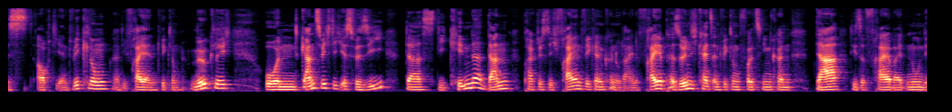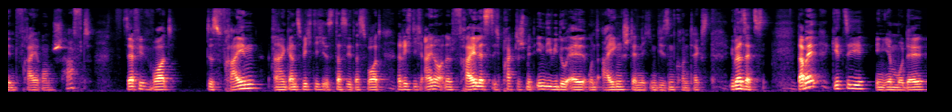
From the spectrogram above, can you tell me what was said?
ist auch die Entwicklung, äh, die freie Entwicklung möglich. Und ganz wichtig ist für sie, dass die Kinder dann praktisch sich frei entwickeln können oder eine freie Persönlichkeitsentwicklung vollziehen können, da diese Freiarbeit nun den Freiraum schafft. Sehr viel Wort des Freien. Äh, ganz wichtig ist, dass ihr das Wort richtig einordnet. Frei lässt sich praktisch mit individuell und eigenständig in diesem Kontext übersetzen. Dabei geht sie in ihrem Modell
